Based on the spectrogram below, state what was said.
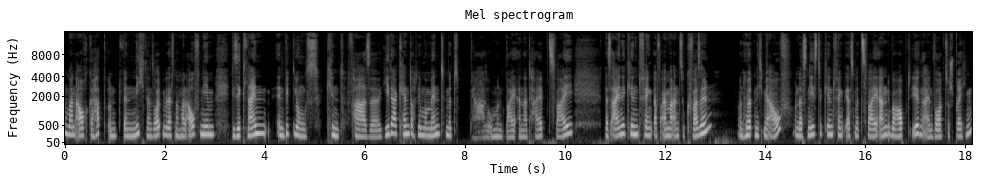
irgendwann auch gehabt und wenn nicht, dann sollten wir das nochmal aufnehmen. Diese kleinen Entwicklungskindphase. Jeder kennt doch den Moment mit, ja, so um und bei anderthalb, zwei. Das eine Kind fängt auf einmal an zu quasseln und hört nicht mehr auf. Und das nächste Kind fängt erst mit zwei an, überhaupt irgendein Wort zu sprechen,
